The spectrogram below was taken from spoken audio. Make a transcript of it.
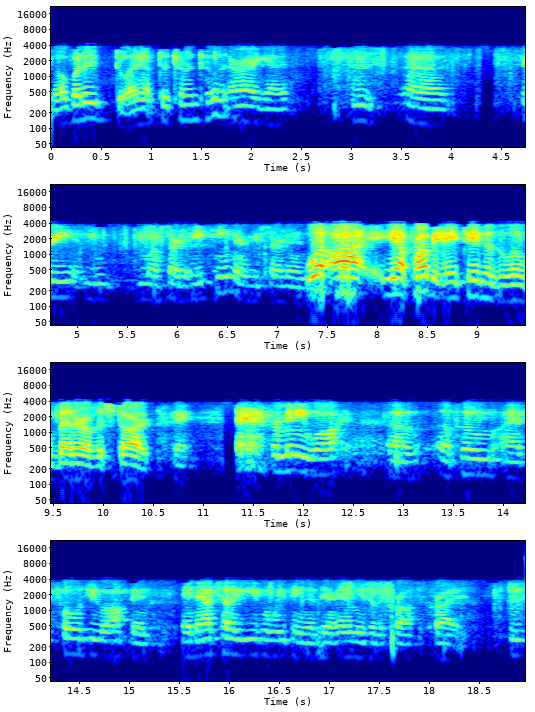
Nobody? Do I have to turn to it? All right, I got it. Who's uh, three? You, you want to start at 18 or you start in? Well, uh, yeah, probably 18 is a little better of a start. Okay. For many walk, of, of whom I have told you often, and now tell you even weeping that they are enemies of the cross of Christ, whose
